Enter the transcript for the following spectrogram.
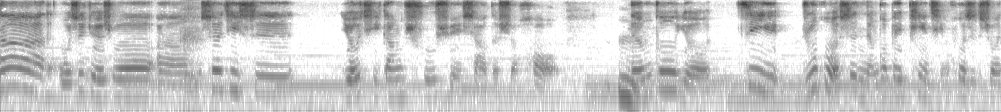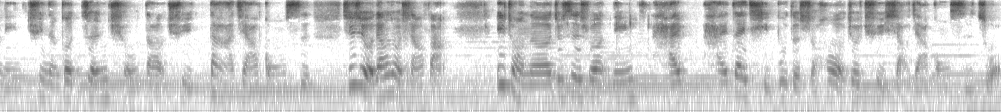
那我是觉得说，嗯，设计师尤其刚出学校的时候，能够有这，如果是能够被聘请，或者是说您去能够征求到去大家公司，其实有两种想法，一种呢就是说您还还在起步的时候就去小家公司做，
